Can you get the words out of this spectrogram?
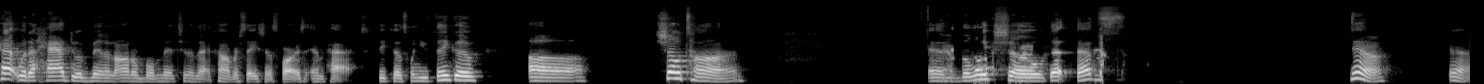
Pat would have had to have been an honorable mention in that conversation as far as impact, because when you think of uh, Showtime and the Lake Show, that that's yeah, yeah,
